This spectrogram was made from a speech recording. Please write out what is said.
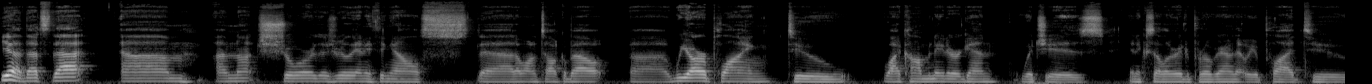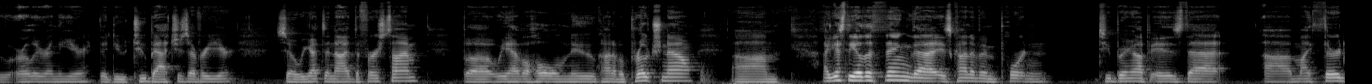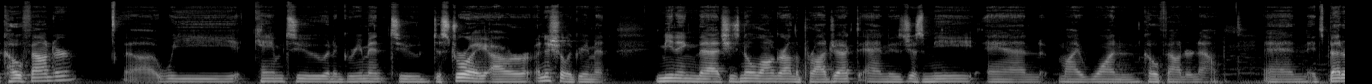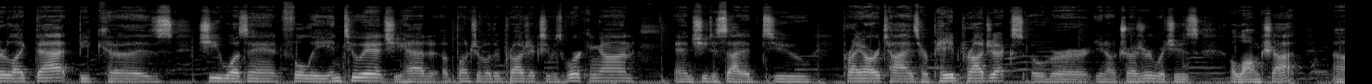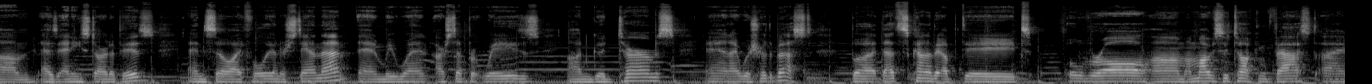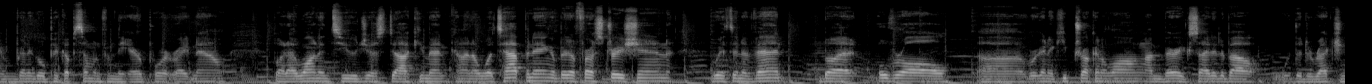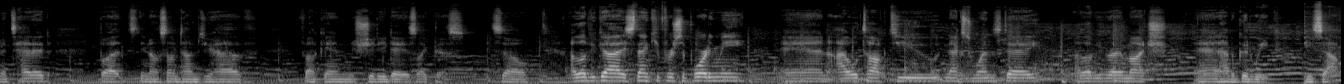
yeah, that's that. Um, I'm not sure there's really anything else that I want to talk about. Uh, we are applying to Y Combinator again, which is an accelerated program that we applied to earlier in the year. They do two batches every year. So we got denied the first time, but we have a whole new kind of approach now. Um, I guess the other thing that is kind of important to bring up is that uh, my third co founder, uh, we came to an agreement to destroy our initial agreement, meaning that she's no longer on the project and it's just me and my one co founder now and it's better like that because she wasn't fully into it. She had a bunch of other projects she was working on, and she decided to prioritize her paid projects over, you know, Treasure, which is a long shot. Um, as any startup is. And so I fully understand that. And we went our separate ways on good terms. And I wish her the best. But that's kind of the update overall. Um, I'm obviously talking fast. I'm going to go pick up someone from the airport right now. But I wanted to just document kind of what's happening, a bit of frustration with an event. But overall, uh, we're going to keep trucking along. I'm very excited about the direction it's headed. But, you know, sometimes you have fucking shitty days like this. So I love you guys. Thank you for supporting me. And I will talk to you next Wednesday. I love you very much and have a good week. Peace out.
